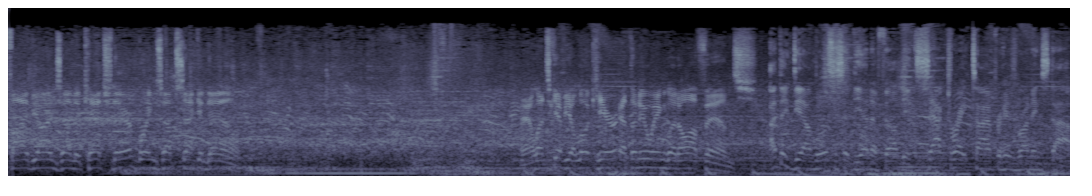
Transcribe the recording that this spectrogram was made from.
Five yards on the catch there. Brings up second down. Now let's give you a look here at the New England offense. I think Dion Lewis is at the NFL the exact right time for his running style.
